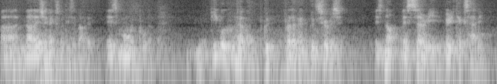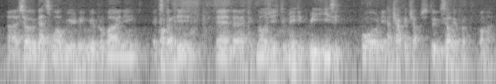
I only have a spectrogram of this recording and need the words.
knowledge and expertise about it is more important. People who have good product and good service is not necessarily very tech savvy. so that's what we're doing. We're providing expertise okay. and uh, technology to make it really easy for the attractive shops to sell their product online.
